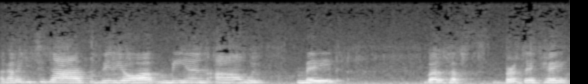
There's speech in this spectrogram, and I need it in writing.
I gotta get you guys a video up. Me and um, we made Buttercup's birthday cake.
